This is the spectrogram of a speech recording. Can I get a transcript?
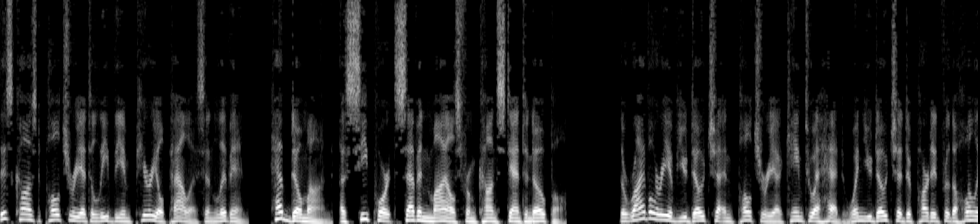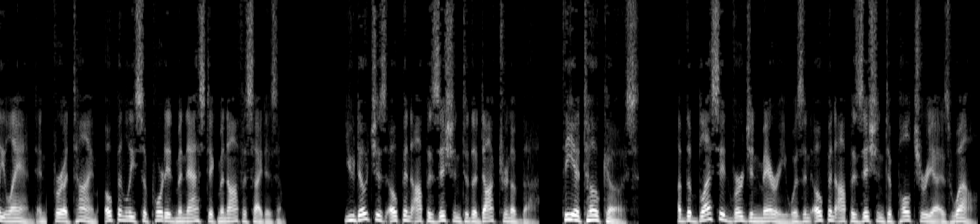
This caused Pulcheria to leave the imperial palace and live in Hebdomon, a seaport seven miles from Constantinople. The rivalry of Eudocia and Pulcheria came to a head when Eudocia departed for the Holy Land and, for a time, openly supported monastic Monophysitism. Eudocia's open opposition to the doctrine of the Theotokos of the Blessed Virgin Mary was an open opposition to Pulcheria as well.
